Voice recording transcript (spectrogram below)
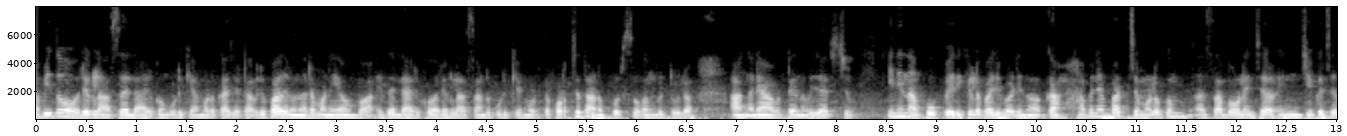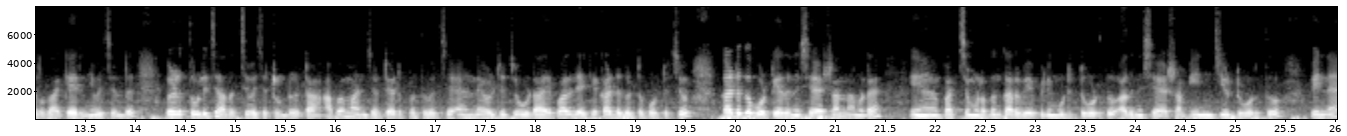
അപ്പോൾ ഇത് ഓരോ ഗ്ലാസ് എല്ലാവർക്കും കുടിക്കാൻ കൊടുക്കാം ചേട്ടാ. ഒരു പതിനൊന്നര മണിയാകുമ്പോൾ ഇതെല്ലാവർക്കും ഓരോ ഗ്ലാസ് കൊണ്ട് കുടിക്കാൻ കൊടുത്താൽ കുറച്ച് തണുപ്പ് ഒരു സുഖം കിട്ടുമല്ലോ അങ്ങനെ ആവട്ടെ എന്ന് വിചാരിച്ചു. ഇനി നമുക്ക് ഉപ്പേരിക്കുള്ള പരിപാടി നോക്കാം. അപ്പോൾ ഞാൻ പച്ചമുളകും സബോളയും ഇഞ്ചിയൊക്കെ ചെറുതാക്കി അരിഞ്ഞ് വെച്ചിട്ടുണ്ട്. വെളുത്തുള്ളി ചതച്ച് വെച്ചിട്ടുണ്ട് കേട്ടോ. അപ്പോൾ മൺചട്ടി അടുപ്പത്ത് വെച്ച് എണ്ണ ഒഴിച്ച് ചൂടായപ്പോൾ അതിലേക്ക് കടുകിട്ട് പൊട്ടിച്ചു. കടുക് പൊട്ടിയതിന് ശേഷം നമ്മുടെ പച്ചമുളകും കറിവേപ്പിലയും കൂടി ഇട്ട് കൊടുത്തു. അതിന് ശേഷം ഇഞ്ചി ഇട്ട് കൊടുത്തു. പിന്നെ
